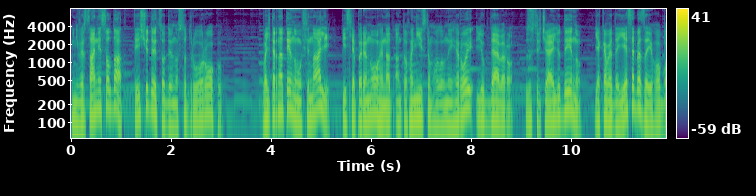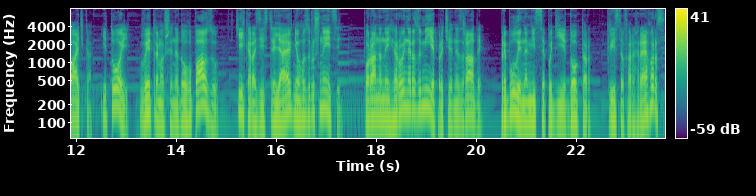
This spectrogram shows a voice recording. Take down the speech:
Універсальний солдат 1992 року. В альтернативному фіналі, після перемоги над антагоністом головний герой Люк Деверо зустрічає людину, яка видає себе за його батька. І той, витримавши недовгу паузу, кілька разів стріляє в нього з рушниці. Поранений герой не розуміє причини зради. Прибулий на місце події доктор Крістофер Грегорс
